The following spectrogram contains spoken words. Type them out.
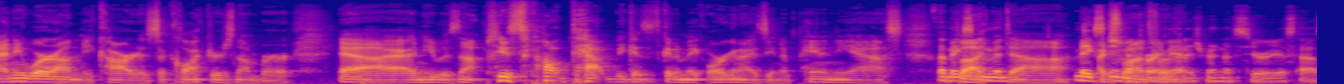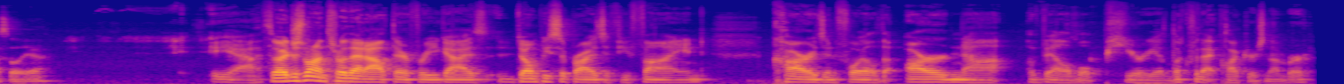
anywhere on the card is the collector's number. Uh, and he was not pleased about that because it's going to make organizing a pain in the ass. That makes but uh, makes I just wanna inventory throw that- management a serious hassle. Yeah. yeah so i just want to throw that out there for you guys. Don't be surprised if you find cards in foil that are not available period. Look for that collector's number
